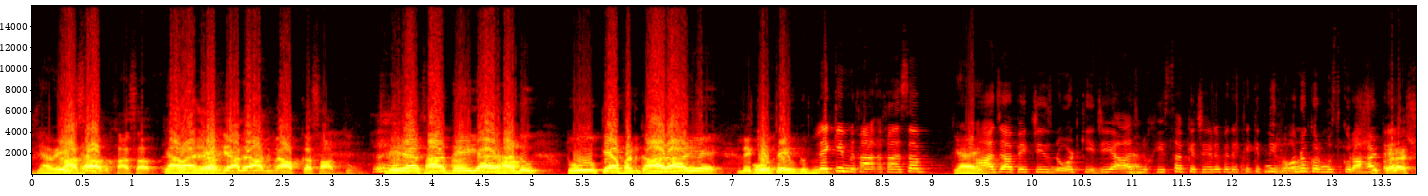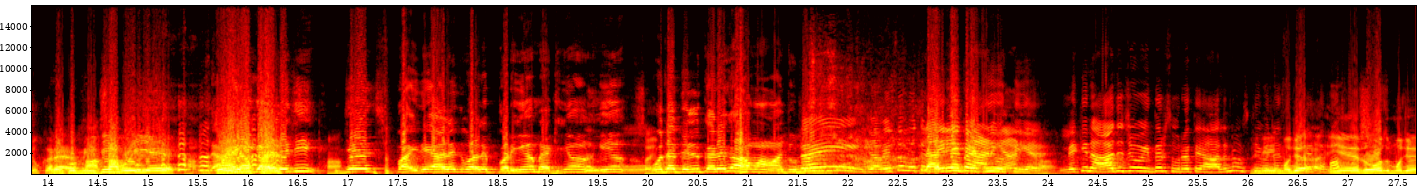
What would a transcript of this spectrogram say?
जावेद खान साहब साहब खान साहब क्या बात मेरा है? ख्याल है आज मैं आपका साथ दूं मेरा साथ दे यार हाथ तू क्या फनकार आ रहे है लेकिन- होते लेकिन खान खान साहब क्या है? आज आप एक चीज नोट कीजिए आज नखीस साहब के चेहरे पे देखिए कितनी रौनक और मुस्कुराहट शुक्र है है शुक्र है देखो खान मीटिंग साहब- हुई है कोई ना ਜ਼ਾਹਿਰ ਗੱਲ ਹੈ प्रेस- ਜੀ ਹਾਂ। ਜੇ ਭਾਈ ਦੇ ਆਲੇ ਦੁਆਲੇ ਪਰੀਆਂ ਬੈਠੀਆਂ ਹੋਣਗੀਆਂ ਸਹੀ ਉਹਦਾ ਦਿਲ ਕਰੇਗਾ ਹਵਾਵਾਂ ਜੁੜਨ नहीं जावेद साहब वो तो लालियां डेली बैठी कहानियां होती है हैं। लेकिन आज जो इधर सूरत हाल है ना उसकी नहीं वजह से मुझे मुझे तो बहुत ये खुशी रोज मुझे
